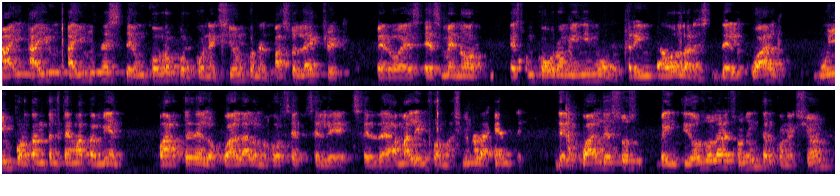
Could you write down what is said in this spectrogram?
hay, hay, un, hay un, este, un cobro por conexión con el paso electric, pero es, es menor. Es un cobro mínimo de 30 dólares, del cual, muy importante el tema también, parte de lo cual a lo mejor se, se, le, se da mala información a la gente, del cual de esos 22 dólares son la interconexión,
